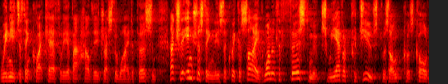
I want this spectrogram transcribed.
we need to think quite carefully about how they address the wider person. Actually, interestingly, as a quick aside, one of the first MOOCs we ever produced was, on, was called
